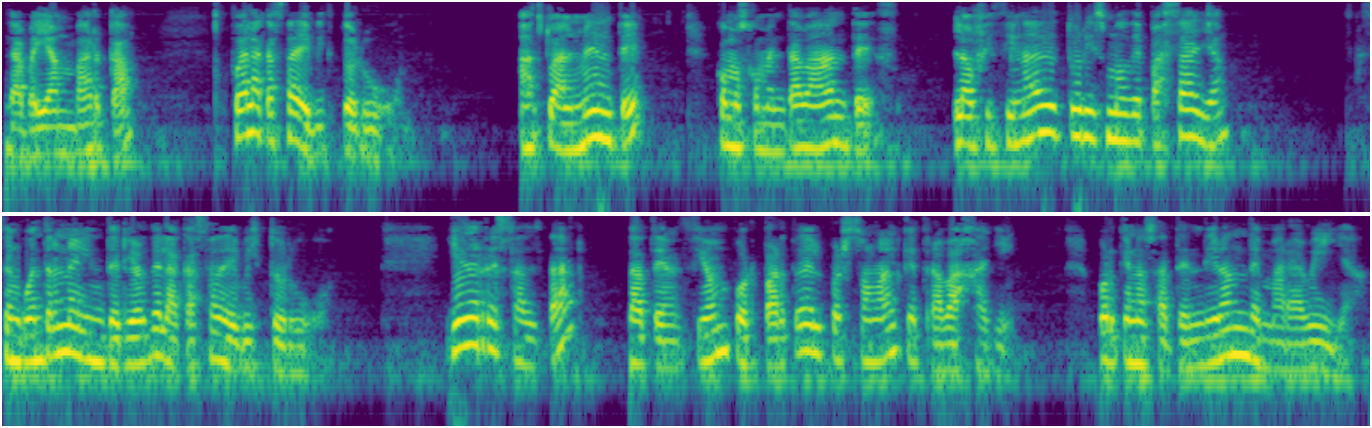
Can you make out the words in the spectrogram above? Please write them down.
la bahía en barca, fue a la casa de Víctor Hugo. Actualmente, como os comentaba antes, la oficina de turismo de Pasaya se encuentra en el interior de la casa de Víctor Hugo. Y he de resaltar la atención por parte del personal que trabaja allí, porque nos atendieron de maravilla,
